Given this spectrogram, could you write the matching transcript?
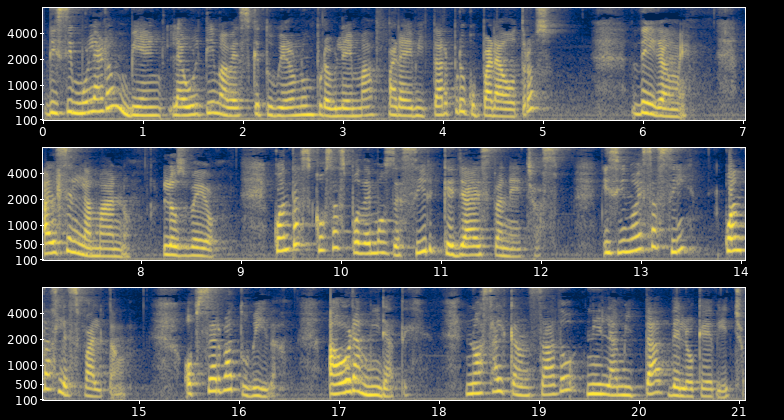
¿Disimularon bien la última vez que tuvieron un problema para evitar preocupar a otros? Díganme, alcen la mano, los veo. ¿Cuántas cosas podemos decir que ya están hechas? Y si no es así, ¿cuántas les faltan? Observa tu vida. Ahora mírate no has alcanzado ni la mitad de lo que he dicho,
